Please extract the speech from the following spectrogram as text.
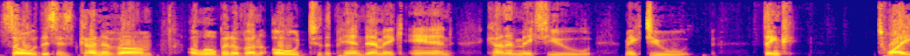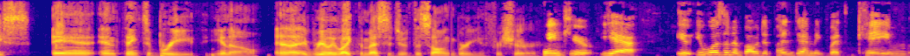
So this is kind of um, a little bit of an ode to the pandemic, and kind of makes you makes you think twice and and think to breathe. You know, and I really like the message of the song "Breathe" for sure. Thank you. Yeah, it, it wasn't about the pandemic, but came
